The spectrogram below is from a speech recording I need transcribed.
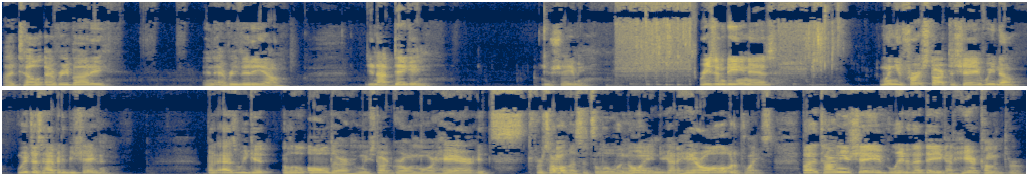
I tell everybody in every video, you're not digging, you're shaving. Reason being is, when you first start to shave, we know, we're just happy to be shaving. But as we get a little older and we start growing more hair, it's, for some of us, it's a little annoying. You got hair all over the place. By the time you shave later that day, you got hair coming through.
